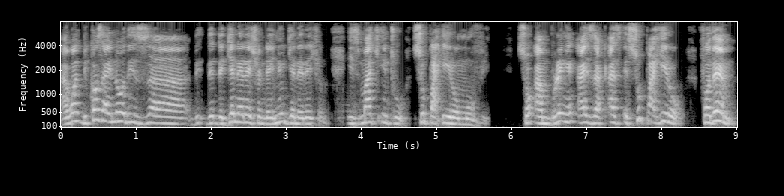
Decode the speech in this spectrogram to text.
I want because I know this uh, the, the generation, the new generation is much into superhero movie. So I'm bringing Isaac as a superhero for them.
